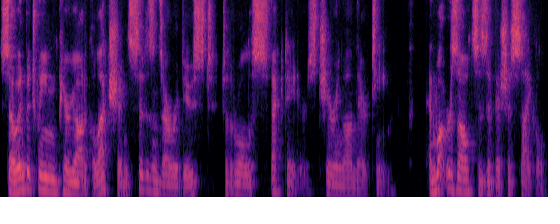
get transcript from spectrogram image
So in between periodic elections, citizens are reduced to the role of spectators cheering on their team. And what results is a vicious cycle.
